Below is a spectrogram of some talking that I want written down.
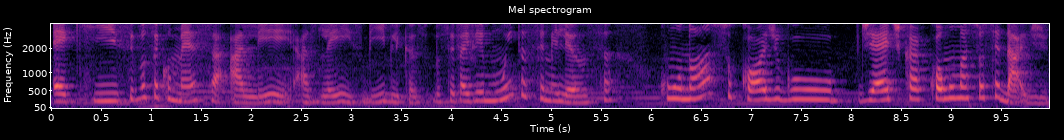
é que se você começa a ler as leis bíblicas, você vai ver muita semelhança com o nosso código de ética como uma sociedade.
